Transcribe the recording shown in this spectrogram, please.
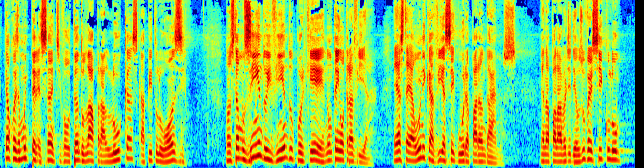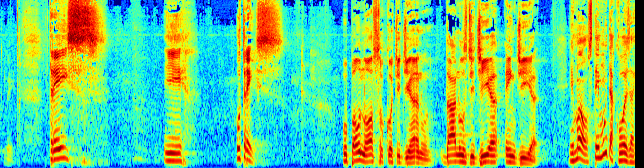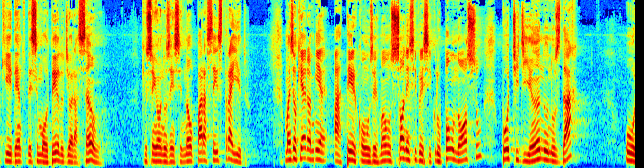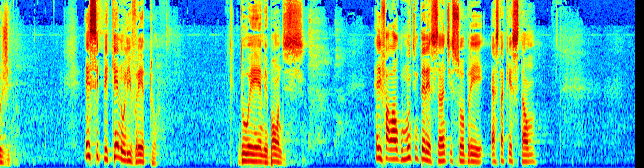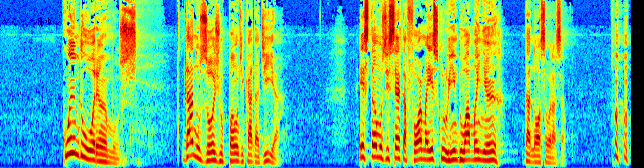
Tem uma coisa muito interessante, voltando lá para Lucas, capítulo 11. Nós estamos indo e vindo porque não tem outra via. Esta é a única via segura para andarmos. É na palavra de Deus. O versículo 3 e o 3. O pão nosso cotidiano dá-nos de dia em dia. Irmãos, tem muita coisa aqui dentro desse modelo de oração que o Senhor nos ensinou para ser extraído. Mas eu quero a minha ater com os irmãos só nesse versículo. O pão nosso cotidiano nos dá hoje. Esse pequeno livreto do E.M. Bondes, ele fala algo muito interessante sobre esta questão. Quando oramos, dá-nos hoje o pão de cada dia estamos, de certa forma, excluindo o amanhã da nossa oração.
